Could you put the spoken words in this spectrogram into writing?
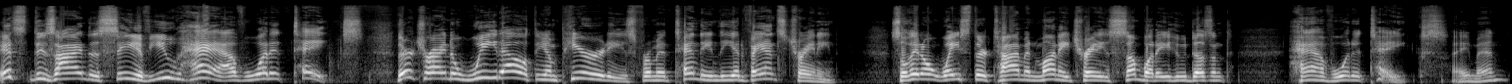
It's designed to see if you have what it takes. They're trying to weed out the impurities from attending the advanced training so they don't waste their time and money training somebody who doesn't have what it takes. Amen.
